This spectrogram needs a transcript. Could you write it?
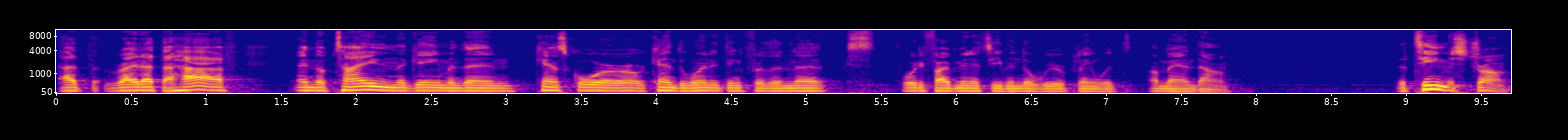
at the, right at the half, end up tying the game, and then can't score or can't do anything for the next forty five minutes, even though we were playing with a man down. The team is strong.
